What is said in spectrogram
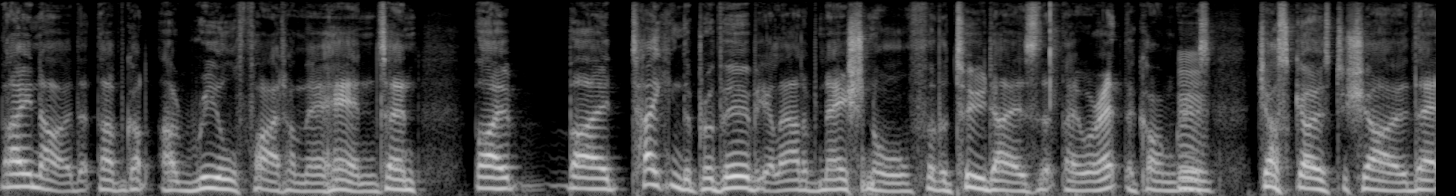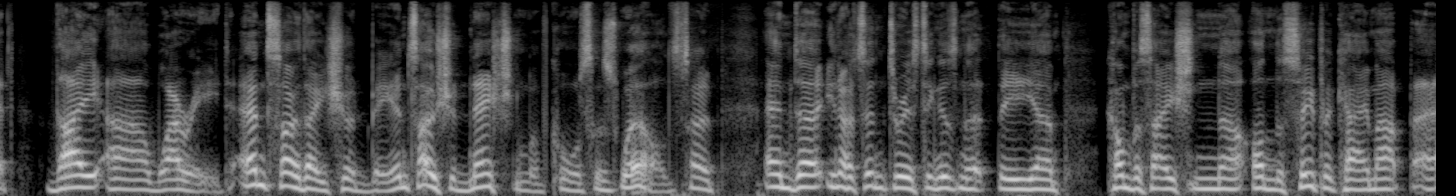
They know that they've got a real fight on their hands, and by by taking the proverbial out of national for the two days that they were at the Congress, mm. just goes to show that they are worried, and so they should be, and so should National, of course, as well. So, and uh, you know, it's interesting, isn't it? The uh, conversation uh, on the super came up uh,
